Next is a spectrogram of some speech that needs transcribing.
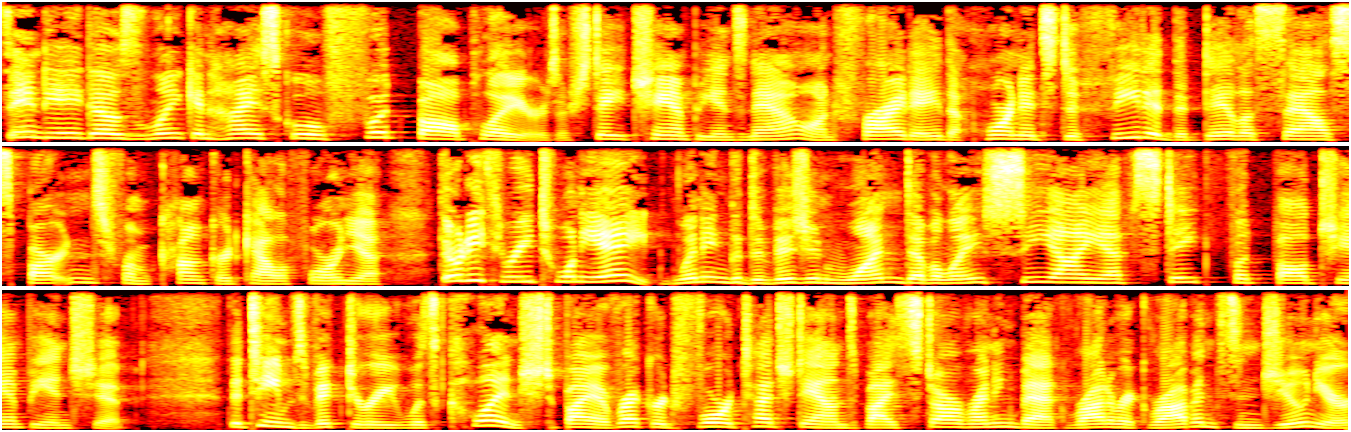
San Diego's Lincoln High School football players are state champions now. On Friday, the Hornets defeated the De La Salle Spartans from Concord, California, 33-28, winning the Division I AA CIF State Football Championship. The team's victory was clinched by a record four touchdowns by star running back Roderick Robinson Jr.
